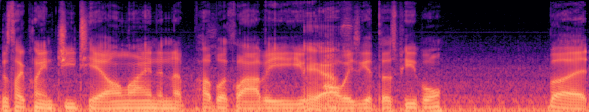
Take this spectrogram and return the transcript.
Just like playing GTA Online in a public lobby, you Yeah. always get those people. But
